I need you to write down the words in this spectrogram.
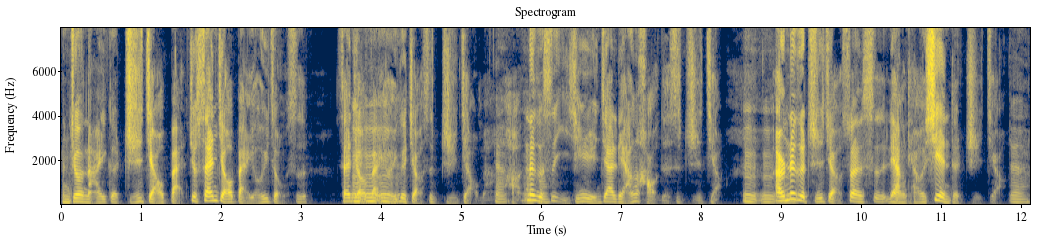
你就拿一个直角板，就三角板有一种是三角板有一个角是直角嘛，嗯嗯嗯好，那个是已经人家量好的是直角，嗯嗯，而那个直角算是两条线的直角，嗯，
